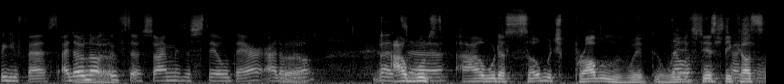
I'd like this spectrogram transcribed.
really fast. I don't know Uh. if the assignment is still there. I don't know. But I would uh, I would have so much problems with with was so this because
